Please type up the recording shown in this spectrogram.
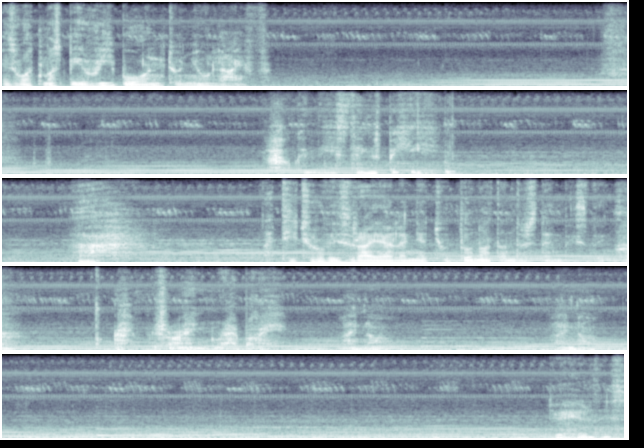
is what must be reborn to new life. How can these things be? Ah, a teacher of Israel, and yet you do not understand these things. Huh? I'm trying, Rabbi. I know. I know. Do you hear this?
